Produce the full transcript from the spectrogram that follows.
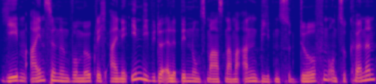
jedem Einzelnen womöglich eine individuelle Bindungsmaßnahme anbieten zu dürfen und zu können,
